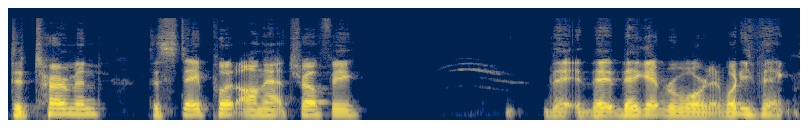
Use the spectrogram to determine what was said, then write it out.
determined to stay put on that trophy, they, they they get rewarded. What do you think?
